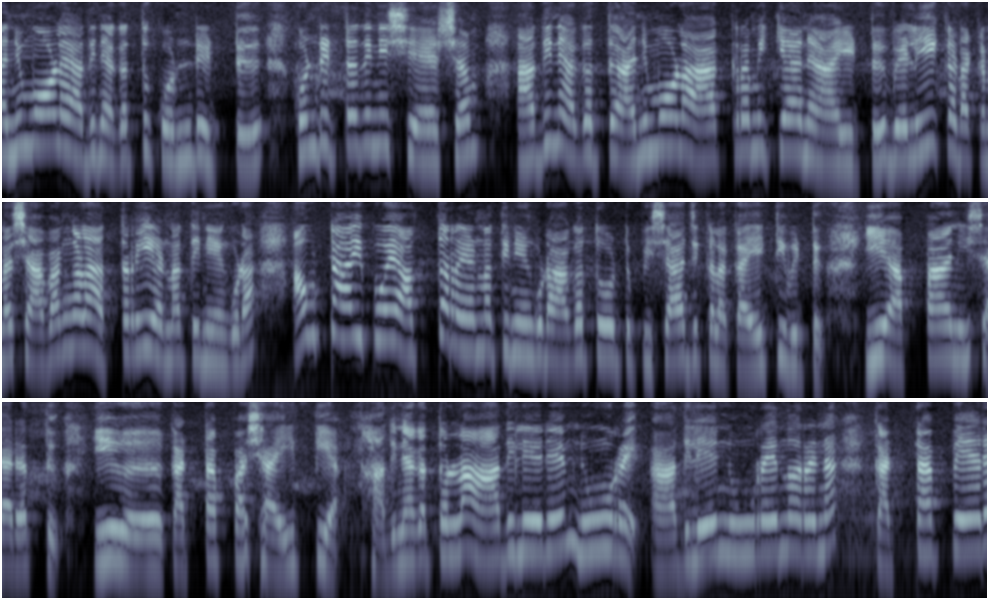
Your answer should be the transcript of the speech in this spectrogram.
അനുമോളെ അതിനകത്ത് കൊണ്ടിട്ട് കൊണ്ടിട്ടതിന് ശേഷം അതിനകത്ത് അനുമോളെ ആക്രമിക്കാനായിട്ട് വെളിയിൽ കിടക്കുന്ന ശവങ്ങളെ അത്രയും എണ്ണത്തിനെയും കൂടെ ഔട്ടായി പോയ അത്ര എണ്ണത്തിനെയും കൂടെ അകത്തോട്ട് പിശാചുക്കളെ കയറ്റി വിട്ട് ഈ അപ്പാനി ശരത്ത് ഈ കട്ടപ്പ ശൈത്യ അതിനകത്തുള്ള ആദിലേരെയും നൂറേ. ആദിലേ നൂറെ എന്ന് പറയുന്ന കട്ടപ്പേര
